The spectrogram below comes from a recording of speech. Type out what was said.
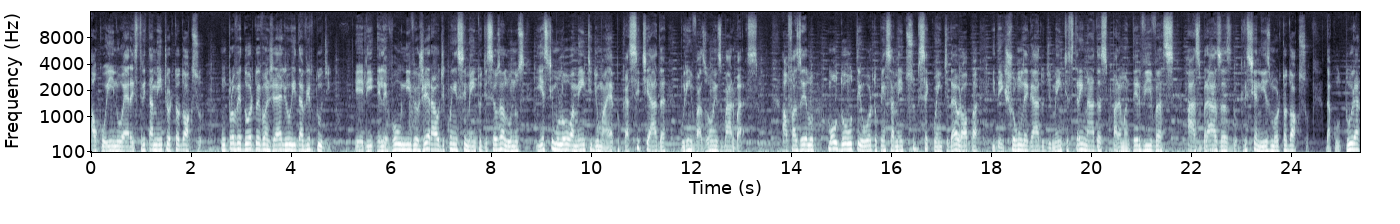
Alcuino era estritamente ortodoxo, um provedor do evangelho e da virtude. Ele elevou o nível geral de conhecimento de seus alunos e estimulou a mente de uma época sitiada por invasões bárbaras. Ao fazê-lo, moldou o teor do pensamento subsequente da Europa e deixou um legado de mentes treinadas para manter vivas as brasas do cristianismo ortodoxo, da cultura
